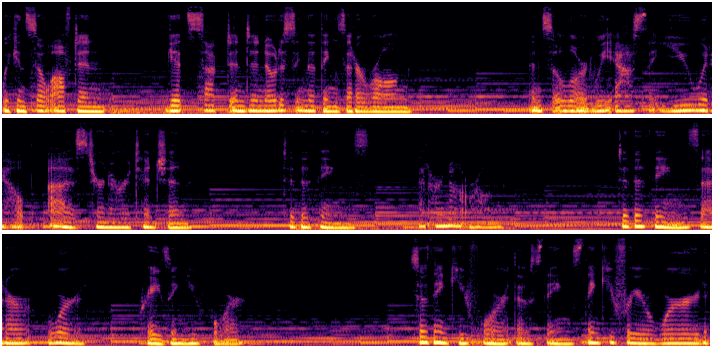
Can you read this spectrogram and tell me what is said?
We can so often get sucked into noticing the things that are wrong and so, Lord, we ask that you would help us turn our attention to the things that are not wrong, to the things that are worth praising you for. So, thank you for those things. Thank you for your word.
